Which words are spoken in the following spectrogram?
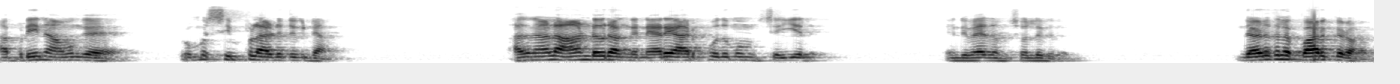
அப்படின்னு அவங்க ரொம்ப சிம்பிளாக எடுத்துக்கிட்டாங்க அதனால ஆண்டவர் அங்கே நிறைய அற்புதமும் செய்யலை என்று வேதம் சொல்லுகிறது இந்த இடத்துல பார்க்கிறோம்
